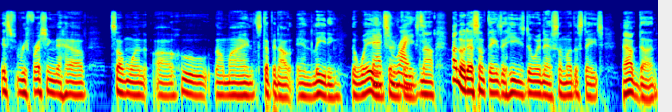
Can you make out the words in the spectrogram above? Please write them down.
it's refreshing to have someone uh, who don't mind stepping out and leading the way That's in certain right. things. Now, I know there's some things that he's doing that some other states have done,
